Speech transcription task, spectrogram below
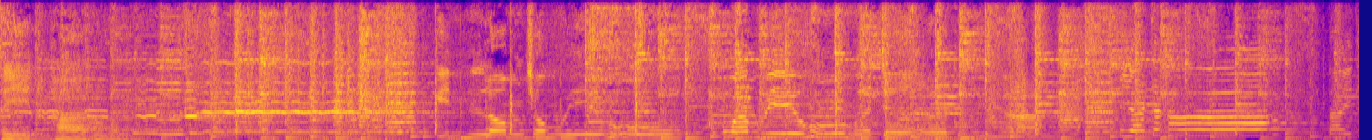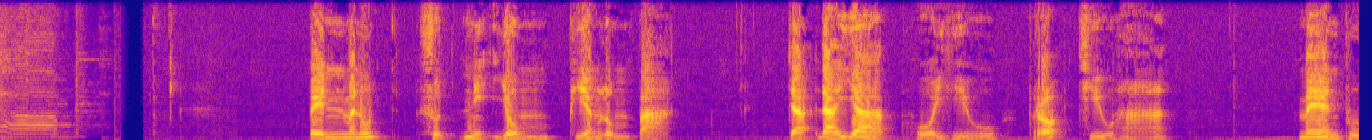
ษตรพารวย กินลมชมวิว วับวิวเมื่อเจอคุณงามอยากจะขอไต่ถามเป็นมนุษย์สุดนิยมเพียงลมปาก จะได้ยากโหยหิว เพราะชิวหา แม้นพู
